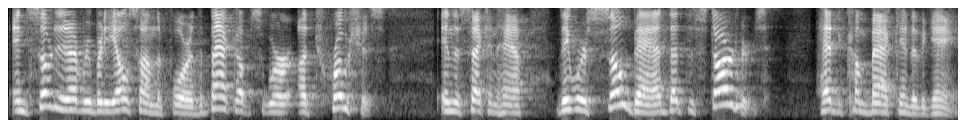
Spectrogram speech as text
and so did everybody else on the floor. The backups were atrocious in the second half. They were so bad that the starters had to come back into the game.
